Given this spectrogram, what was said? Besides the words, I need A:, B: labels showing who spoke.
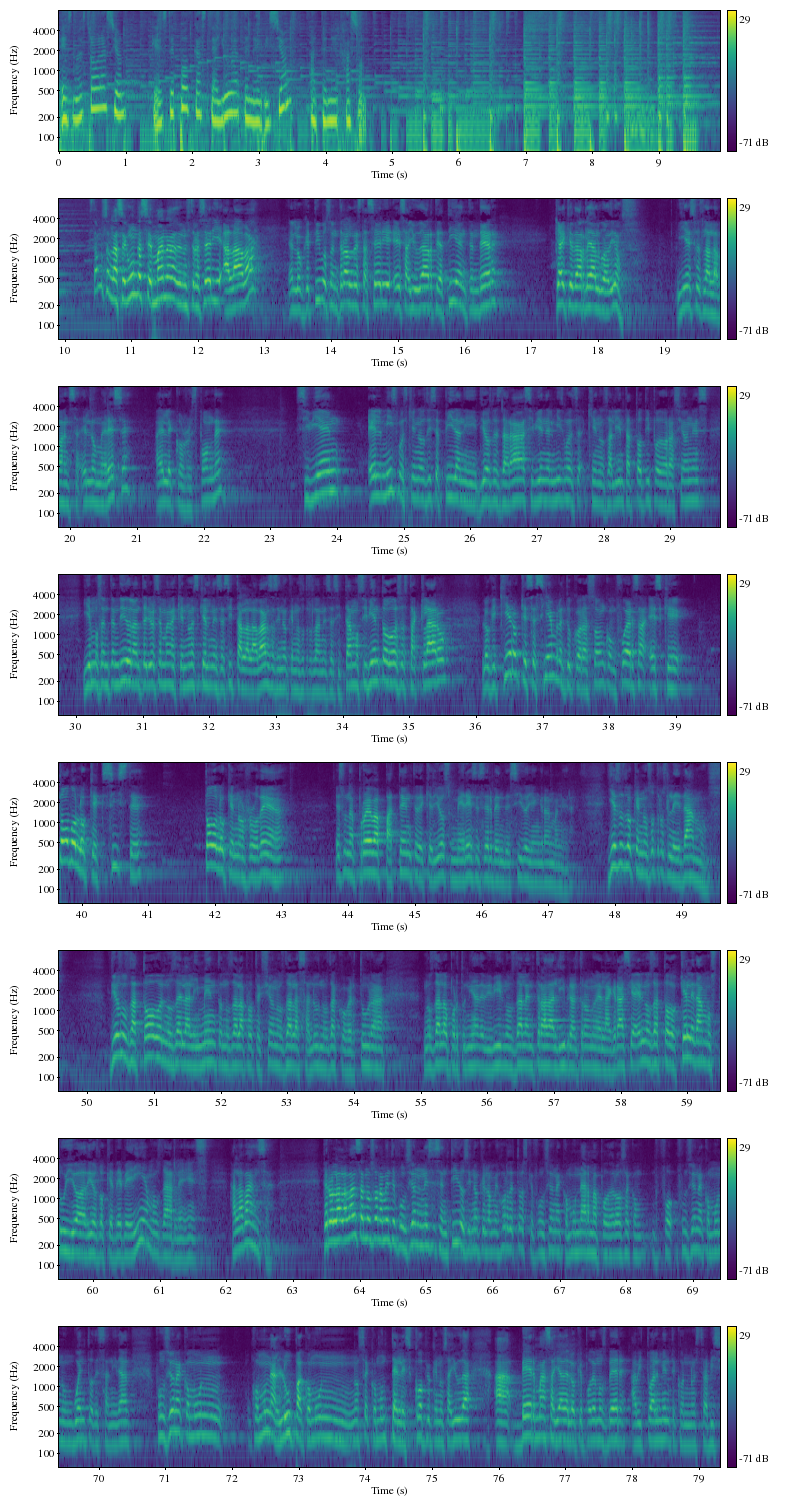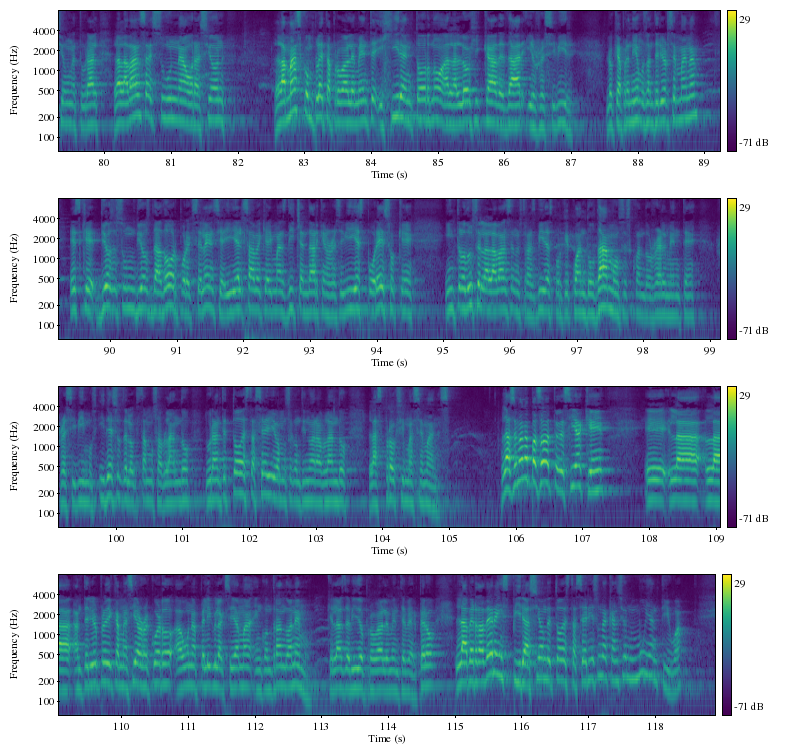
A: Es nuestra oración que este podcast te ayude a tener visión, a tener jazón.
B: Estamos en la segunda semana de nuestra serie Alaba. El objetivo central de esta serie es ayudarte a ti a entender que hay que darle algo a Dios. Y eso es la alabanza. Él lo merece, a Él le corresponde. Si bien Él mismo es quien nos dice pidan y Dios les dará, si bien Él mismo es quien nos alienta a todo tipo de oraciones, y hemos entendido la anterior semana que no es que Él necesita la alabanza, sino que nosotros la necesitamos. Si bien todo eso está claro, lo que quiero que se siembre en tu corazón con fuerza es que todo lo que existe, todo lo que nos rodea, es una prueba patente de que Dios merece ser bendecido y en gran manera. Y eso es lo que nosotros le damos. Dios nos da todo, Él nos da el alimento, nos da la protección, nos da la salud, nos da cobertura, nos da la oportunidad de vivir, nos da la entrada libre al trono de la gracia, Él nos da todo. ¿Qué le damos tú y yo a Dios? Lo que deberíamos darle es alabanza. Pero la alabanza no solamente funciona en ese sentido, sino que lo mejor de todo es que funciona como un arma poderosa, funciona como un ungüento de sanidad, funciona como, un, como una lupa, como un, no sé, como un telescopio que nos ayuda a ver más allá de lo que podemos ver habitualmente con nuestra visión natural. La alabanza es una oración la más completa probablemente, y gira en torno a la lógica de dar y recibir. Lo que aprendíamos la anterior semana es que Dios es un Dios dador por excelencia y Él sabe que hay más dicha en dar que en recibir y es por eso que introduce la alabanza en nuestras vidas, porque cuando damos es cuando realmente recibimos. Y de eso es de lo que estamos hablando durante toda esta serie y vamos a continuar hablando las próximas semanas. La semana pasada te decía que eh, la, anterior prédica me hacía recuerdo a una película que se llama Encontrando a Nemo, que la has debido probablemente ver. Pero la verdadera inspiración de toda esta serie es una canción muy antigua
